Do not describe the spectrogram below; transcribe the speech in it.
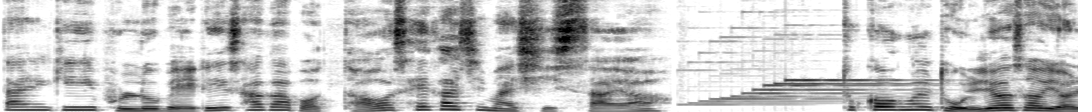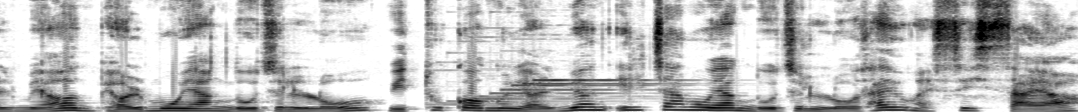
딸기, 블루베리, 사과버터 세 가지 맛이 있어요. 뚜껑을 돌려서 열면 별 모양 노즐로, 윗뚜껑을 열면 일자 모양 노즐로 사용할 수 있어요.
